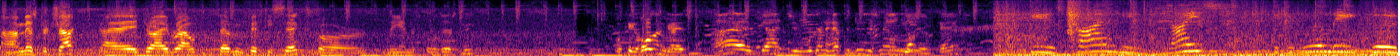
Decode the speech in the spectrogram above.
I'm Mr. Chuck. I drive Route 756 for Leander School District. Okay, hold on guys. I've got to, we're gonna have to do this manually, okay? He's kind, he's nice, he's a really good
